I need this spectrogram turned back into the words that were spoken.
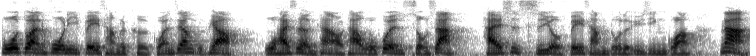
波段获利非常的可观，这张股票我还是很看好它。我会员手上还是持有非常多的玉金光。那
